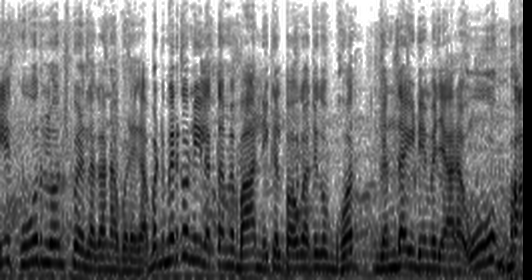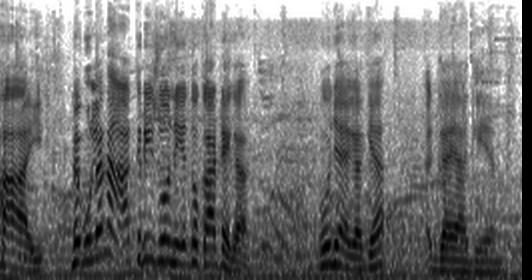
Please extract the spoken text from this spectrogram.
एक और लॉन्च पेड लगाना पड़ेगा। बट मेरे को नहीं लगता मैं बाहर निकल पाऊँगा। देखो, बहुत गंदा ही डैमेज आ रहा है। ओ भाई! मैं बोला ना, आखिरी जोन ये तो काटेगा। हो जाएगा क्या? गया गेम।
